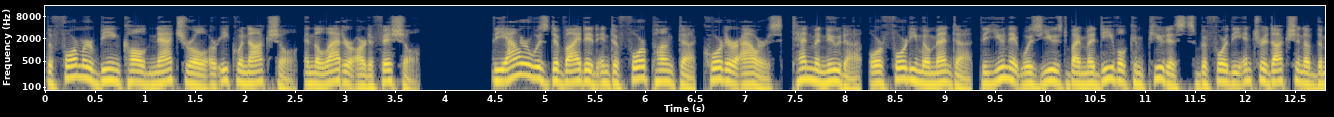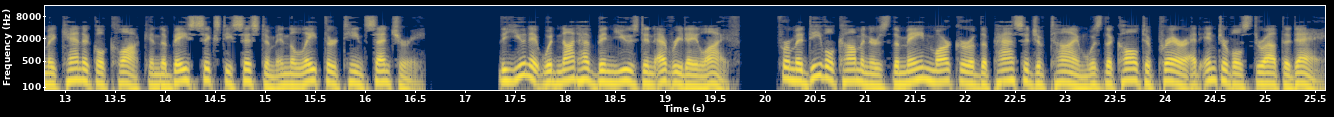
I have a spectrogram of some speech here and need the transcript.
the former being called natural or equinoctial, and the latter artificial. The hour was divided into 4 puncta quarter hours, 10 minuta, or 40 momenta. The unit was used by medieval computists before the introduction of the mechanical clock and the base 60 system in the late 13th century. The unit would not have been used in everyday life. For medieval commoners the main marker of the passage of time was the call to prayer at intervals throughout the day.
